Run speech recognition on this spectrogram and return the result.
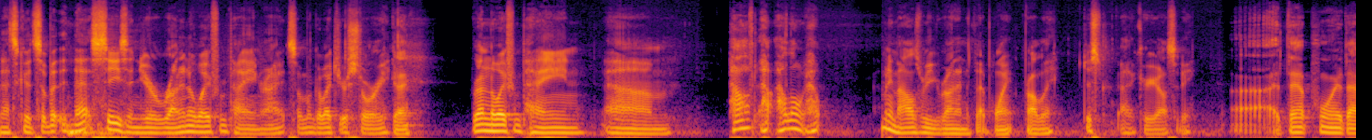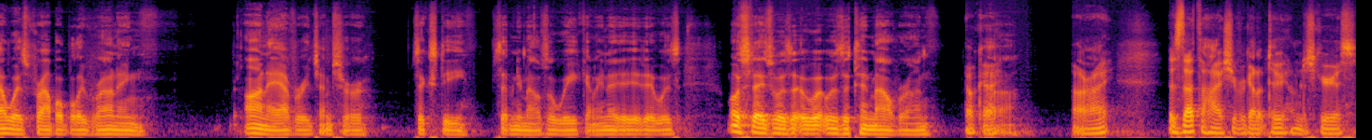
that's good. So, but in that season, you're running away from pain, right? So I'm gonna go back to your story. Okay. Running away from pain. Um, how, how how long? How, how many miles were you running at that point? Probably. Just out of curiosity. At that point, I was probably running, on average, I'm sure, 60, 70 miles a week. I mean, it, it was, most days was it was a 10 mile run. Okay. All right. Is that the highest you ever got up to? I'm just curious.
